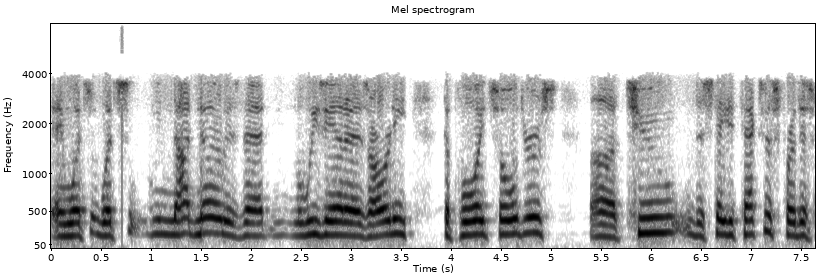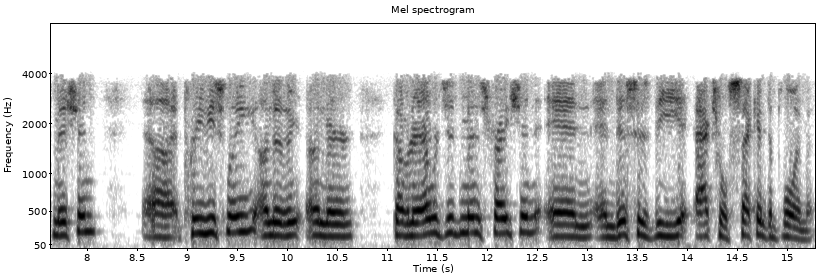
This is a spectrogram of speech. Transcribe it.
and what's what's not known is that Louisiana has already deployed soldiers uh, to the state of Texas for this mission uh, previously under the under Governor Edwards' administration, and and this is the actual second deployment.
